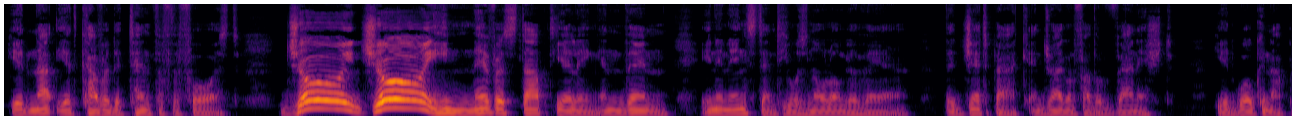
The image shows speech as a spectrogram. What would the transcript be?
he had not yet covered a tenth of the forest. Joy, joy! He never stopped yelling, and then, in an instant, he was no longer there. The jetpack and Dragonfather vanished. He had woken up,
